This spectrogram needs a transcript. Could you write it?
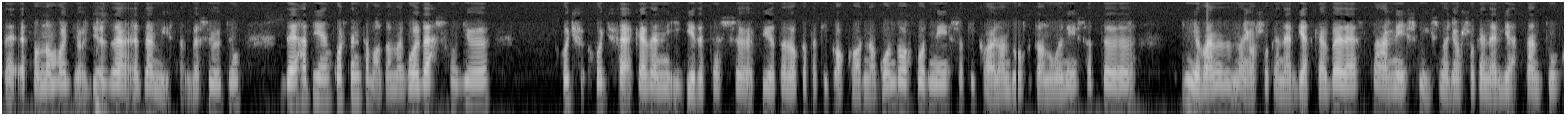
ezt mondom, hogy, hogy ezzel, ezzel mi is szembesültünk, de hát ilyenkor szerintem az a megoldás, hogy, hogy, hogy fel kell venni ígéretes fiatalokat, akik akarnak gondolkodni, és akik hajlandók tanulni, és hát nyilván nagyon sok energiát kell beleszállni, és mi is nagyon sok energiát szántunk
